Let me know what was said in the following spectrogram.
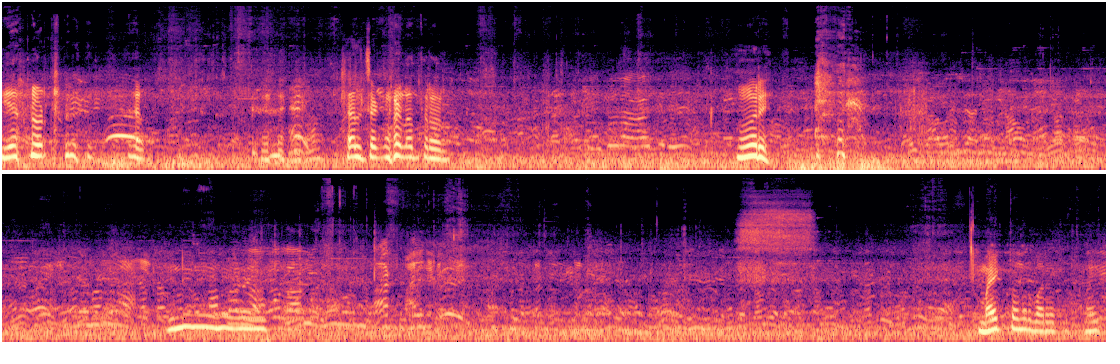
ಏನು ನೋಡ್ತಾರೆ? ಅಲ್ಲಿ ಚೆಕ್ ಮಾಡ್ಲತ್ತಾರ ಅವ್ರು. ಹ್ಞೂ ರೀ. ಮೈಕ್ ತಂದ್ರೆ ಬರ ಮೈಕ್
